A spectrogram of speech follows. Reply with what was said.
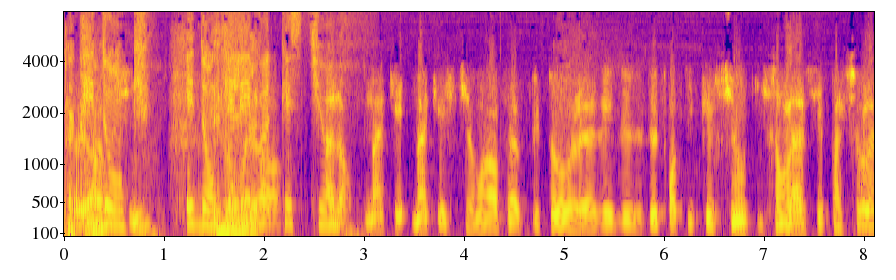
D'accord. Et donc, aussi. et donc, Et vous quelle est voulez- votre question? Alors, ma, que- ma question, hein, enfin plutôt le- les deux, deux, trois petites questions qui sont là, c'est pas sur la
